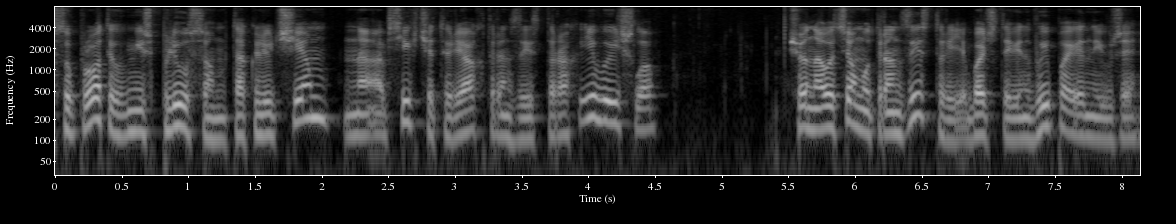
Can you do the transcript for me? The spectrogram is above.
супротив між плюсом та ключем на всіх чотирьох транзисторах. І вийшло, що на цьому транзисторі, бачите, він випаяний вже,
